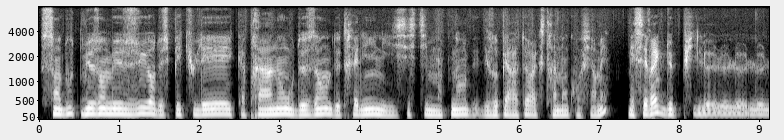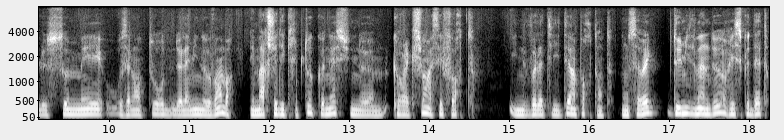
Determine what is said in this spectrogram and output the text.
sans doute mieux en mesure de spéculer qu'après un an ou deux ans de trading, ils s'estiment maintenant des opérateurs extrêmement confirmés. Mais c'est vrai que depuis le, sommet aux alentours de la mi-novembre, les marchés des cryptos connaissent une correction assez forte une volatilité importante. Donc c'est vrai que 2022 risque d'être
